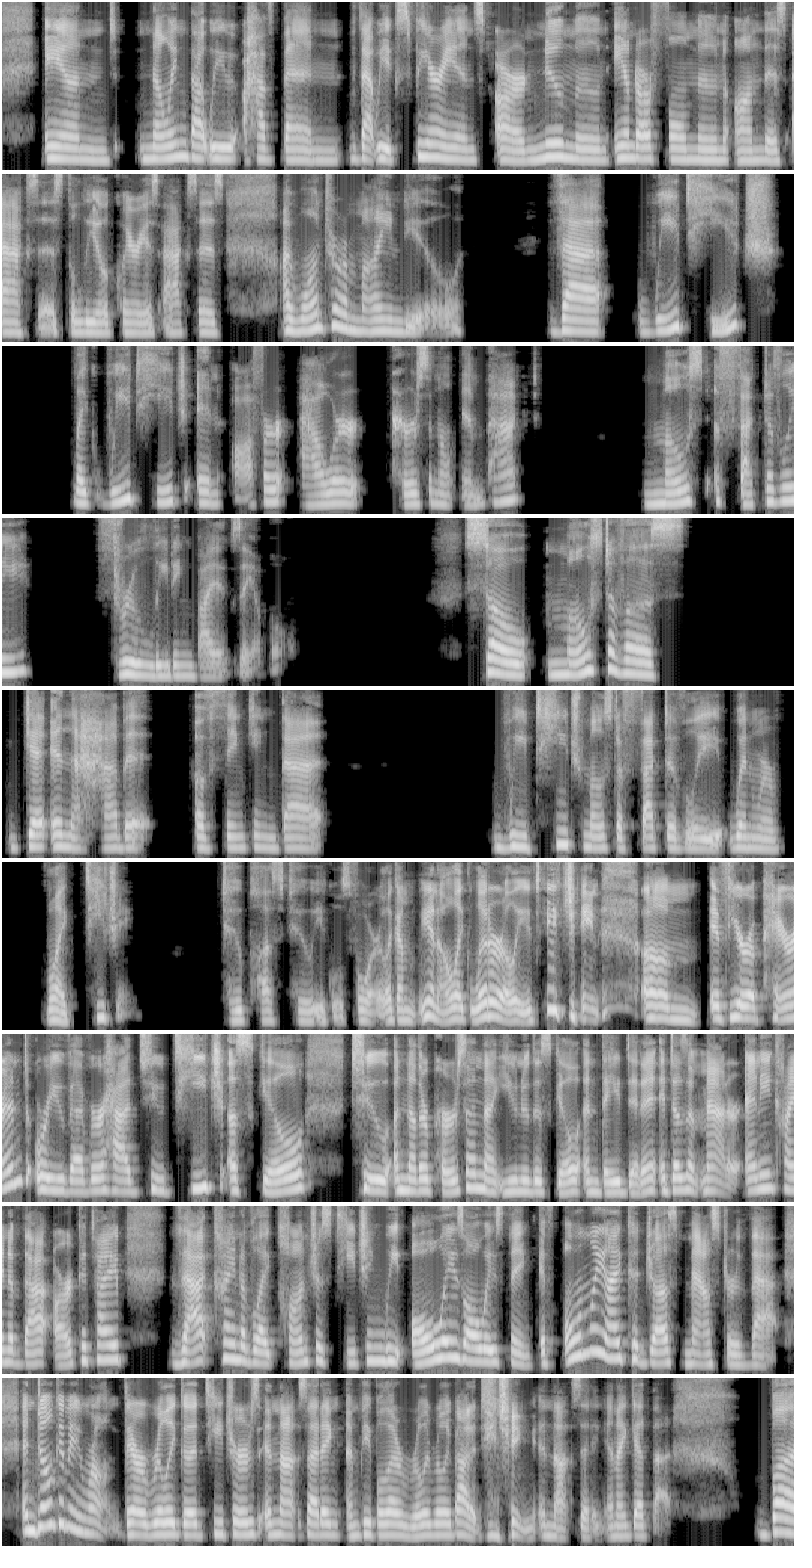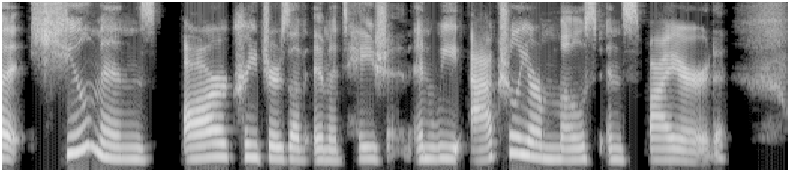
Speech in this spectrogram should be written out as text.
and knowing that we have been, that we experienced our new moon and our full moon on this axis, the Leo Aquarius axis. I want to remind you that we teach like we teach and offer our personal impact most effectively through leading by example. So most of us get in the habit of thinking that we teach most effectively when we're like teaching two plus two equals four. Like I'm, you know, like literally teaching. Um, if you're a parent or you've ever had to teach a skill to another person that you knew the skill and they didn't, it doesn't matter. Any kind of that archetype, that kind of like conscious teaching, we always, always think, if only I could just master that. And don't get me wrong, there are really good teachers in that setting and people that are really, really bad at teaching in that setting. And I get that. But humans are creatures of imitation and we actually are most inspired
